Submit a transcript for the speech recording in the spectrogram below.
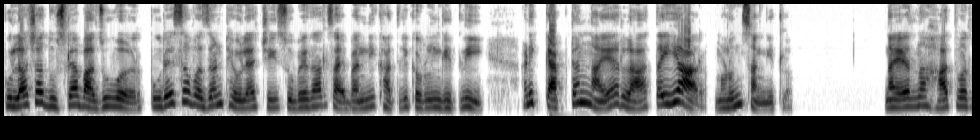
पुलाच्या दुसऱ्या बाजूवर पुरेसं वजन ठेवल्याची सुभेदार साहेबांनी खात्री करून घेतली आणि कॅप्टन नायरला तयार म्हणून सांगितलं. नायरनं हात वर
